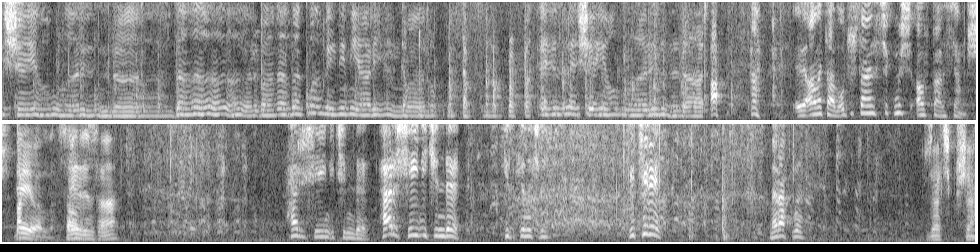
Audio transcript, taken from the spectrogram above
Evreşe yolları dar dar Bana bakma benim yarim var Evreşe yolları dar Hah, e, Ahmet abi 30 tanesi çıkmış, 6 tanesi yanmış. Eyvallah. Sağ Ne olasın. dedim sana? Her şeyin içinde. Her şeyin içinde. Git dükkanın içine. Git içeri. Meraklı. Güzel çıkmış ha.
